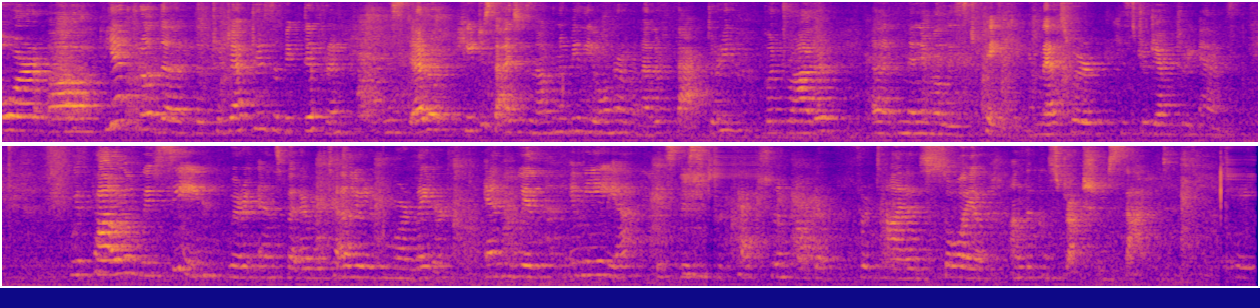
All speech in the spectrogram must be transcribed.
for uh, Pietro, the, the trajectory is a bit different. Instead of, he decides he's not going to be the owner of another factory, but rather a minimalist painting, and that's where his trajectory ends. With Paolo, we've seen where it ends, but I will tell you a little more later. And with Emilia, it's this protection of the fertile soil on the construction site. Okay,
